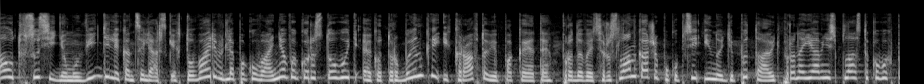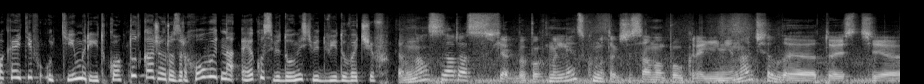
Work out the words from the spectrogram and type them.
А от в сусідньому відділі канцелярських товарів для пакування використовують екоторбинки і крафтові пакети. Продавець Руслан каже, покупці іноді питають про наявність пластикових пакетів, утім рідко. Тут каже, розраховують на екосвідомість відвідувачів. У нас зараз якби по Хмельницькому, так же само по Україні, почали то есть, е,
